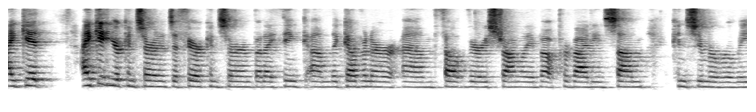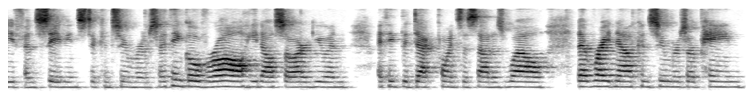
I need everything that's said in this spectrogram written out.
I get I get your concern. It's a fair concern, but I think um, the governor um, felt very strongly about providing some consumer relief and savings to consumers. I think overall, he'd also argue, and I think the deck points this out as well, that right now consumers are paying,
